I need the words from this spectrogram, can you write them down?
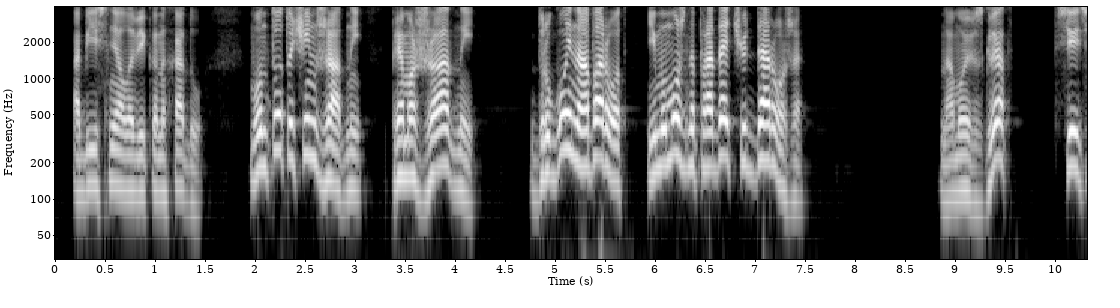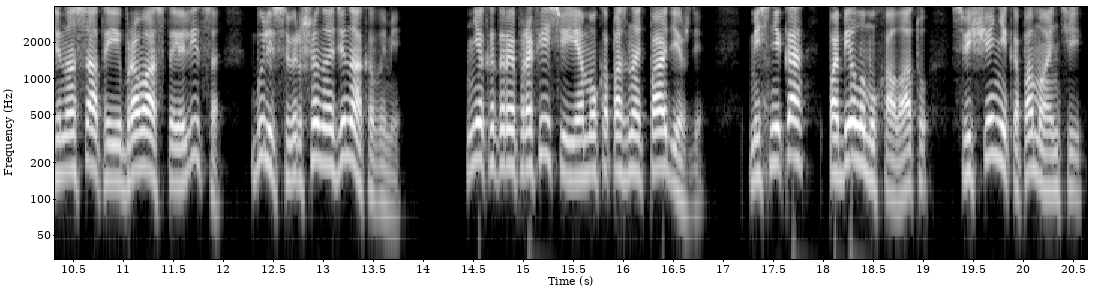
— объясняла Вика на ходу. «Вон тот очень жадный, прямо жадный. Другой наоборот, ему можно продать чуть дороже». На мой взгляд, все эти носатые и бровастые лица были совершенно одинаковыми, Некоторые профессии я мог опознать по одежде. Мясника по белому халату, священника по мантии.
